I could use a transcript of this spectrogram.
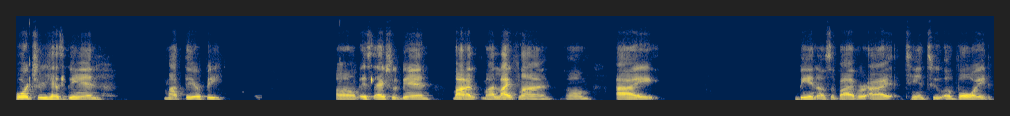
Poetry has been my therapy. Um, it's actually been my my lifeline. Um, I being a survivor, I tend to avoid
